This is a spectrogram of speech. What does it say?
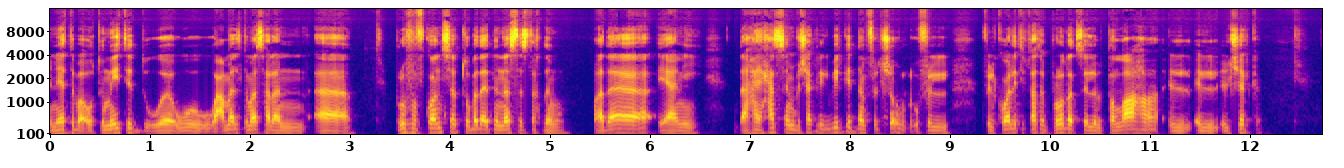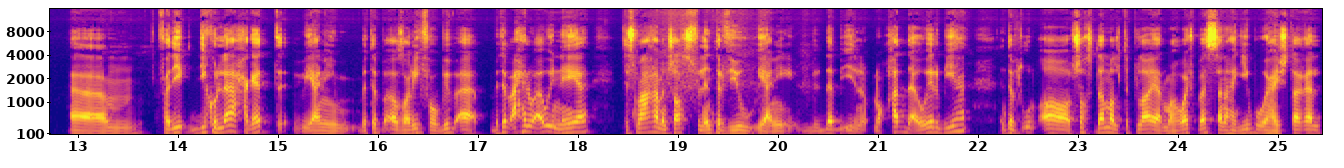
إن هي تبقى automated وعملت مثلا proof of concept وبدأت الناس تستخدمه. فده يعني ده هيحسن بشكل كبير جدا في الشغل وفي ال في ال quality بتاعت ال products اللي بتطلعها ال ال الشركة أم، فدي دي كلها حاجات يعني بتبقى ظريفة وبيبقى بتبقى حلوة قوي إن هي تسمعها من شخص في ال interview يعني ده لو حد aware بيها أنت بتقول آه الشخص ده multiplier ما هوش بس أنا هجيبه وهيشتغل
